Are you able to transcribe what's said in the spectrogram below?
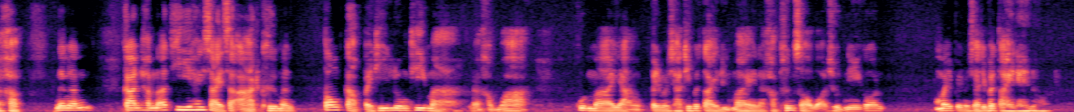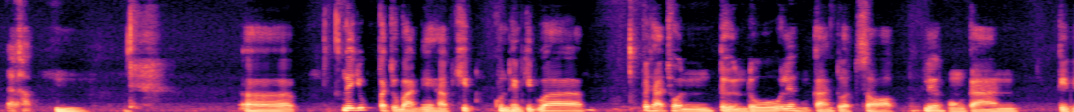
นะครับ ดังนั้นการทำหน้าที่ให้ใสสะอาดคือมันต้องกลับไปที่เรื่องที่มานะครับว่าคุณมาอย่างเป็นประชาธิปไตยหรือไม่นะครับ ซึ่งสวชุดนี้ก็ไม่เป็นประชาธิปไตยแน่นอนนะครับ อืม ในยุคปัจจุบันนี่ครับคิดคุณเทมคิดว่าประชาชนตื่นรู้เรื่องของการตรวจสอบ เรื่องของการติด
